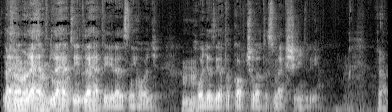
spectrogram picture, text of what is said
lehet, lehet, lehet, lehet érezni, hogy, uh-huh. hogy azért a kapcsolat ez megsínyli. Ja,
